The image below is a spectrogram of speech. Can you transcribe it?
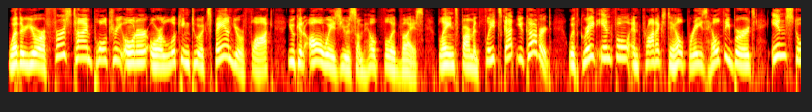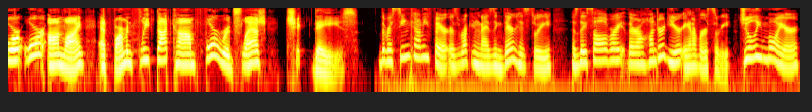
Whether you're a first time poultry owner or looking to expand your flock, you can always use some helpful advice. Blain's Farm and Fleet's got you covered with great info and products to help raise healthy birds in store or online at farmandfleet.com forward slash chick days. The Racine County Fair is recognizing their history as they celebrate their 100 year anniversary. Julie Moyer,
